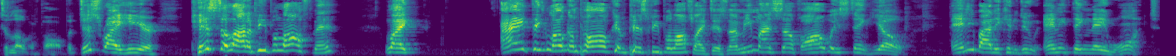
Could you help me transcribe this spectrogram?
to Logan Paul. But this right here pissed a lot of people off, man. Like I ain't think Logan Paul can piss people off like this. Now, me myself, I always think, yo, anybody can do anything they want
